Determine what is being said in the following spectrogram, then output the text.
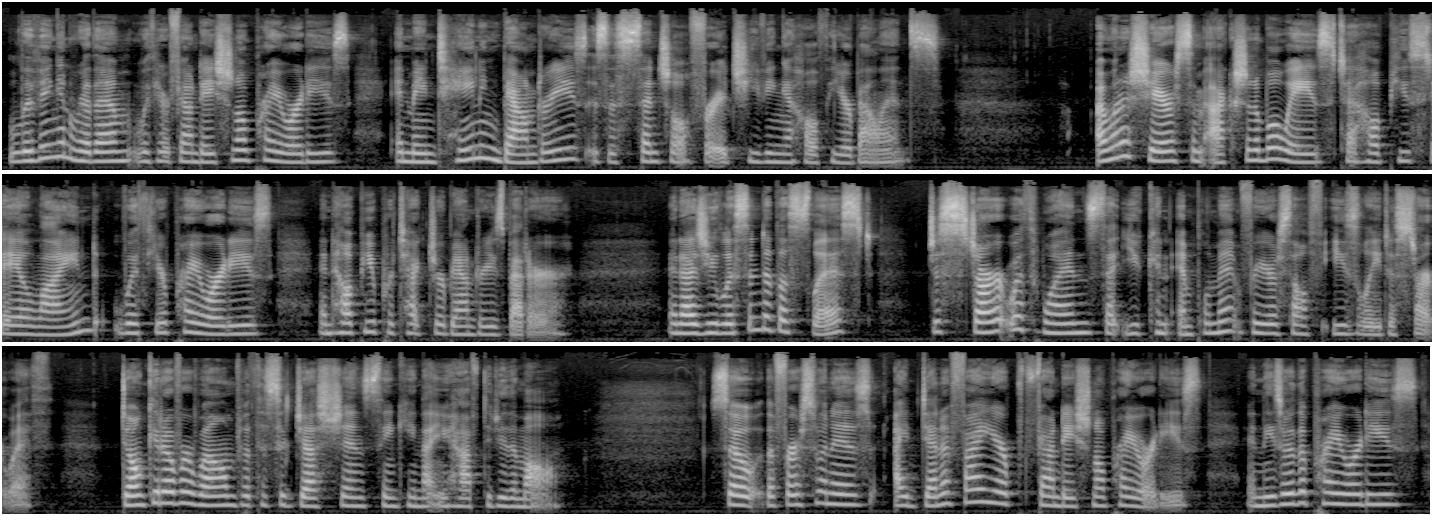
Living in rhythm with your foundational priorities and maintaining boundaries is essential for achieving a healthier balance. I want to share some actionable ways to help you stay aligned with your priorities and help you protect your boundaries better. And as you listen to this list, just start with ones that you can implement for yourself easily to start with. Don't get overwhelmed with the suggestions thinking that you have to do them all. So, the first one is identify your foundational priorities. And these are the priorities,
